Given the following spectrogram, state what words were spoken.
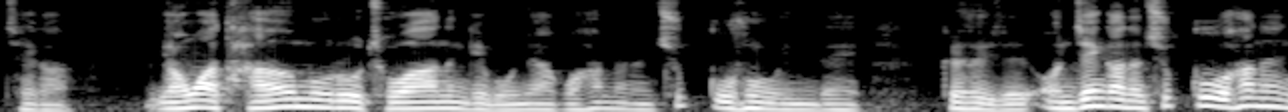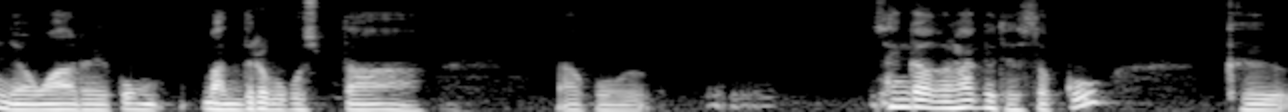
제가 영화 다음으로 좋아하는 게 뭐냐고 하면은 축구인데 그래서 이제 언젠가는 축구하는 영화를 꼭 만들어 보고 싶다라고 생각을 하게 됐었고 그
